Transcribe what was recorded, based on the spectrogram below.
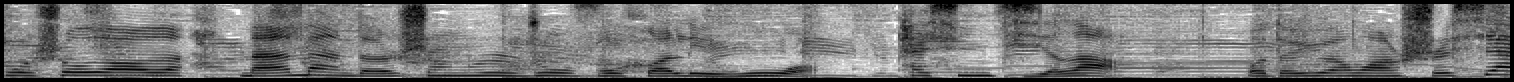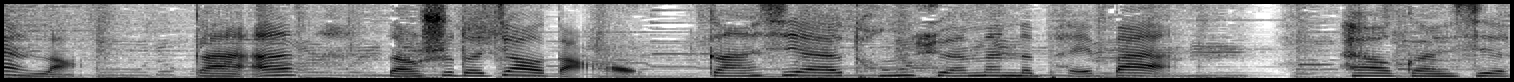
我收到了满满的生日祝福和礼物，开心极了。我的愿望实现了，感恩老师的教导，感谢同学们的陪伴，还要感谢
